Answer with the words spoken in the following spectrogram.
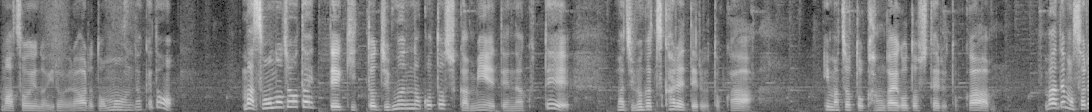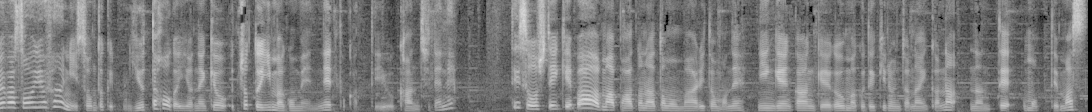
まあそういうのいろいろあると思うんだけどまあその状態ってきっと自分のことしか見えてなくて、まあ、自分が疲れてるとか今ちょっと考え事してるとかまあでもそれはそういうふうにその時言った方がいいよね今日ちょっと今ごめんねとかっていう感じでね。でそうしていけば、まあ、パートナーとも周りともね人間関係がうまくできるんじゃないかななんて思ってます。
